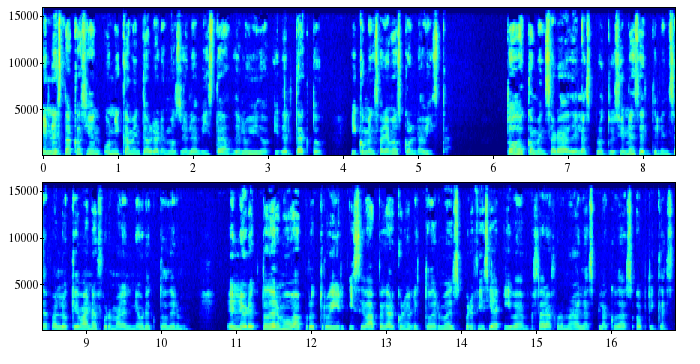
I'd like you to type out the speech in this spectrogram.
En esta ocasión únicamente hablaremos de la vista, del oído y del tacto, y comenzaremos con la vista. Todo comenzará de las protrusiones del telencéfalo que van a formar el neuroectodermo. El neuroectodermo va a protruir y se va a pegar con el ectodermo de superficie y va a empezar a formar las plácodas ópticas.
